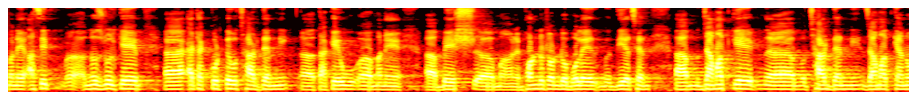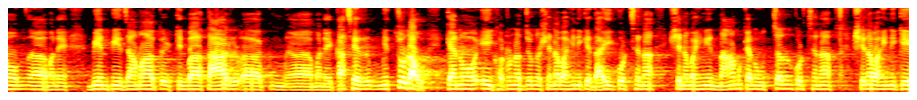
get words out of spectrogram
মানে আসিফ নজরুলকে অ্যাটাক করতেও ছাড় দেননি। তাকেও মানে বেশ মানে ভণ্ডটণ্ড বলে দিয়েছেন। জামাতকে ছাড় দেননি। জামাত কেন মানে বিএনপি জামাত কিংবা তার মানে কাছের মিত্ররাও কেন এই ঘটনার জন্য সেনাবাহিনীকে দায়ী করছে না? সেনাবাহিনীর নাম কেন উচ্চারণ করছে না, সেনাবাহিনীকে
